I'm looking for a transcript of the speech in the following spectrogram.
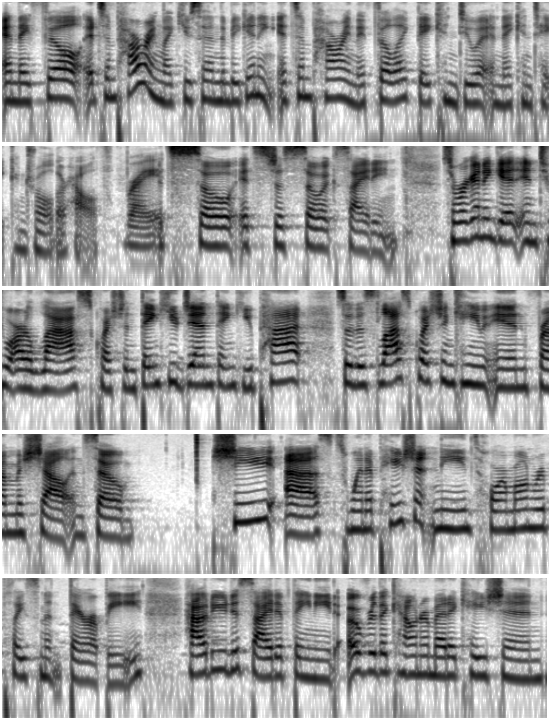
and they feel it's empowering, like you said in the beginning. It's empowering. They feel like they can do it and they can take control of their health. Right. It's so it's just so exciting. So we're gonna get into our last question. Thank you, Jen. Thank you, Pat. So this last question came in from Michelle, and so. She asks When a patient needs hormone replacement therapy, how do you decide if they need over the counter medication,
